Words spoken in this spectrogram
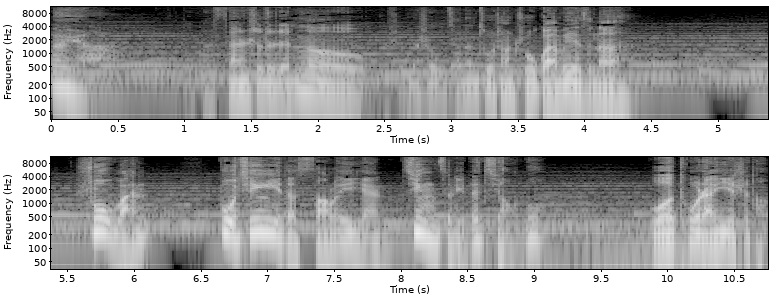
哎呀，都快三十的人喽，什么时候才能坐上主管位子呢？说完，不经意的扫了一眼镜子里的角落，我突然意识到，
